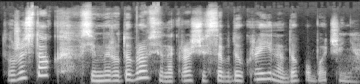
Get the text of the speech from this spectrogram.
Тож ось так. Всім миру добра, все найкраще, все буде Україна. До побачення.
